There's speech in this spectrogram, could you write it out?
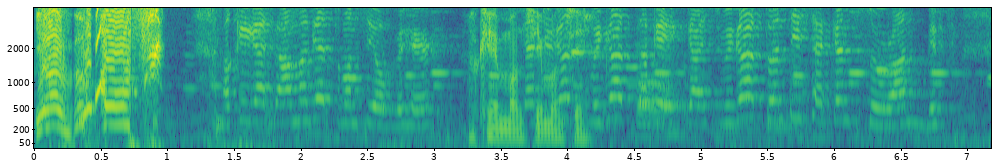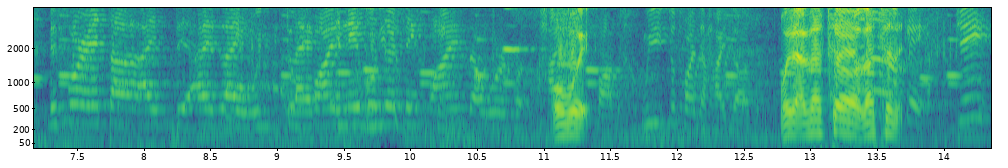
Yarv! Oh! Okay, guys, I'm gonna get Muncie over here. Okay, Muncie, Guys, Muncie. We got, we got okay, guys. We got 20 seconds to run bef- before it. Uh, I, I like, Oh, we need to like find. enable their need to thing. find our Oh, wait. spot. We need to find a hideout. Wait, that's a, that's an, Okay, Jay.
